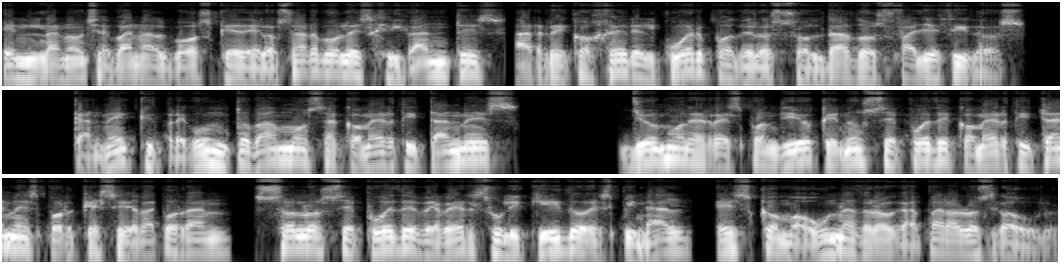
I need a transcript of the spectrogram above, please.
En la noche van al bosque de los árboles gigantes a recoger el cuerpo de los soldados fallecidos. Kaneki preguntó ¿vamos a comer titanes? Yomo le respondió que no se puede comer titanes porque se evaporan, solo se puede beber su líquido espinal, es como una droga para los Goul.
